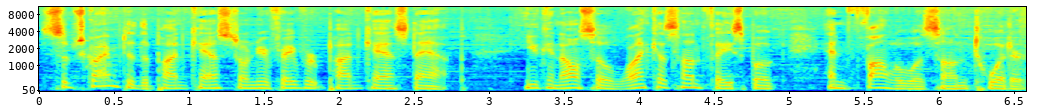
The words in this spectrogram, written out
subscribe to the podcast on your favorite podcast app. You can also like us on Facebook and follow us on Twitter.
